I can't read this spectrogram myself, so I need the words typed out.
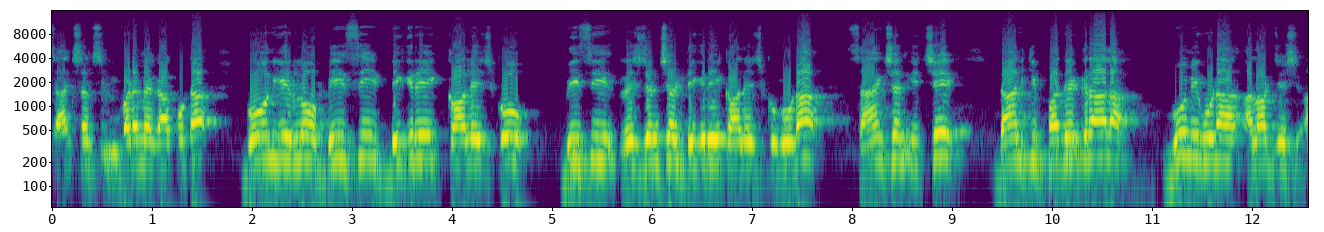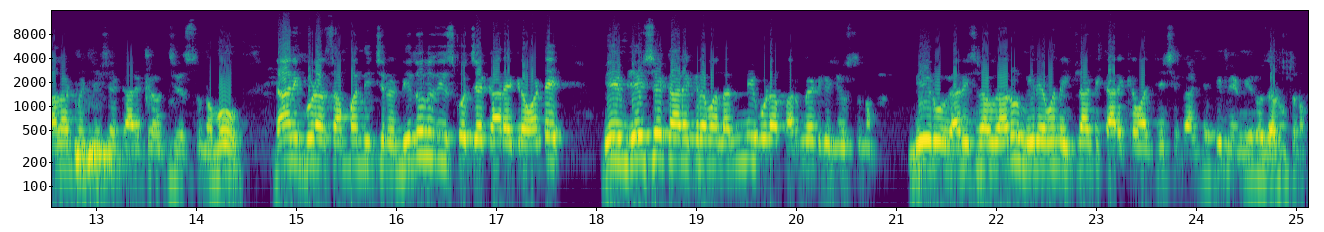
శాంక్షన్స్ ఇవ్వడమే కాకుండా భువనగిరిలో బీసీ డిగ్రీ కాలేజ్కు బీసీ రెసిడెన్షియల్ డిగ్రీ కాలేజ్కు కూడా శాంక్షన్ ఇచ్చి దానికి పది ఎకరాల భూమి కూడా అలాట్ చేసి అలాట్మెంట్ చేసే కార్యక్రమం చేస్తున్నాము. దానికి కూడా సంబంధించిన నిధులు తీసుకొచ్చే కార్యక్రమం అంటే మేము చేసే కార్యక్రమాలన్నీ కూడా పర్మనెంట్గా చేస్తున్నాం. మీరు హరీష్ రావు గారు మీరేమైనా ఇట్లాంటి కార్యక్రమాలు చేసిరా అని చెప్పి మేము ఈరోజు అడుగుతున్నాం.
